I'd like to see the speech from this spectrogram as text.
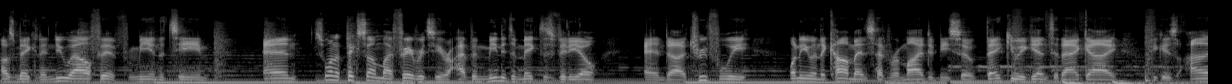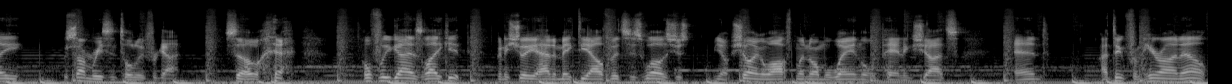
I was making a new outfit for me and the team. And just want to pick some of my favorites here. I've been meaning to make this video, and uh, truthfully, one of you in the comments had reminded me, so thank you again to that guy, because I, for some reason, totally forgot. So, hopefully you guys like it. I'm going to show you how to make the outfits, as well as just, you know, showing them off my normal way in little panning shots. And I think from here on out,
